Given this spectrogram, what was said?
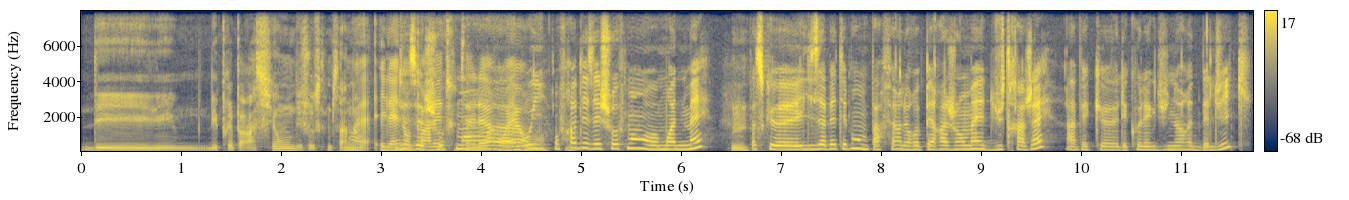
des, des préparations, des choses comme ça Ouais, Hélène en parlait tout à l'heure. Ouais, euh, oui, on fera des échauffements au mois de mai. Hmm. Parce que Elisabeth et moi, on part faire le repérage en mai du trajet avec euh, les collègues du Nord et de Belgique.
